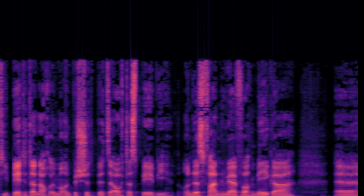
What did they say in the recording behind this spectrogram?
die betet dann auch immer und beschützt bitte auch das Baby. Und das fanden wir einfach mega äh,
